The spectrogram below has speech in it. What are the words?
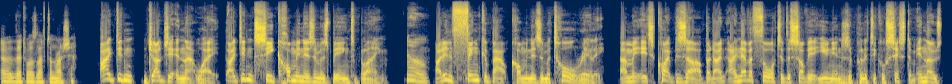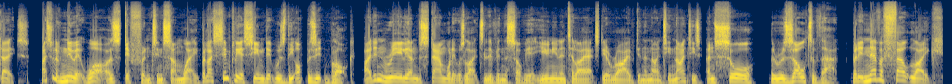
uh, that was left on Russia? I didn't judge it in that way. I didn't see communism as being to blame. No. I didn't think about communism at all, really. I mean, it's quite bizarre, but I, I never thought of the Soviet Union as a political system in those days. I sort of knew it was different in some way, but I simply assumed it was the opposite bloc. I didn't really understand what it was like to live in the Soviet Union until I actually arrived in the 1990s and saw the result of that. But it never felt like,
